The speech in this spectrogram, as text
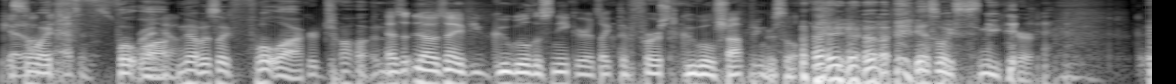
get It's on like SSENSE. Foot right Locker. no, but it's like Foot Locker, John. As, no, it's like if you Google the sneaker, it's like the first Google shopping result. yes, like sneaker.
